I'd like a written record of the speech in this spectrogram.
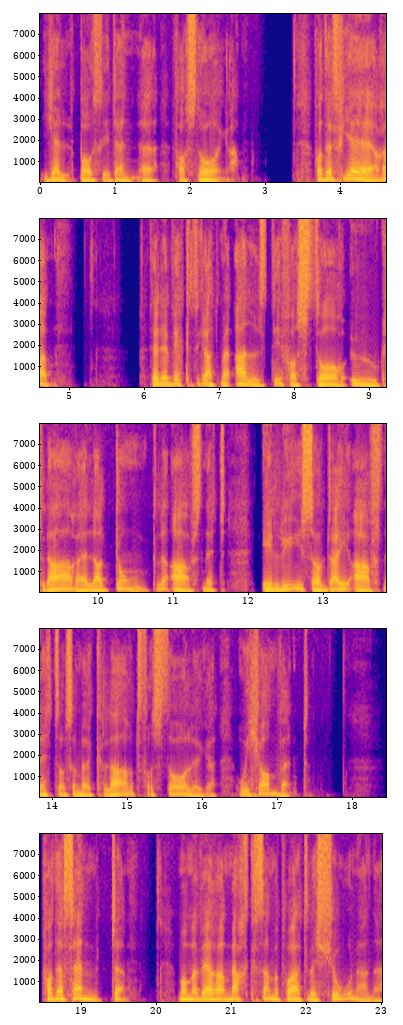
hjelpe oss i denne forståinga. For det fjerde det er det viktig at vi alltid forstår uklare eller dunkle avsnitt i lys av de avsnitter som er klart forståelige, og ikke omvendt. For det femte må vi være oppmerksomme på at visjonene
